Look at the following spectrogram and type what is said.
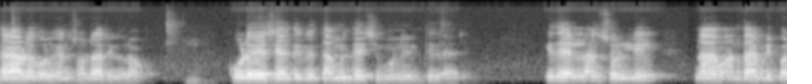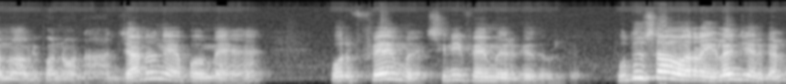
திராவிட கொள்கைன்னு சொல்கிறார் இவரும். கூடவே சேர்த்துக்கிட்டு தமிழ் தேசியம்னு இழுத்துக்கிறாரு. இதெல்லாம் சொல்லி நான் வந்தால் இப்படி பண்ணுவேன் அப்படி பண்ணுவேன்னா ஜனங்க எப்போவுமே ஒரு ஃபேமு சினி ஃபேமு இருக்குது இவருக்கு. புதுசாக வர்ற இளைஞர்கள்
